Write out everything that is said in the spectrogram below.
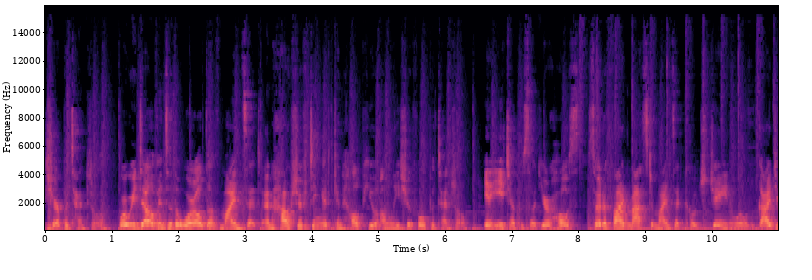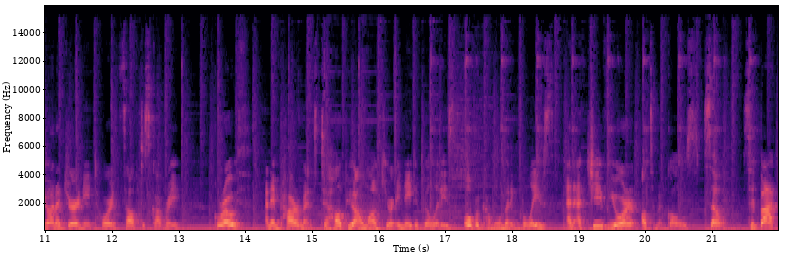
Share Potential, where we delve into the world of mindset and how shifting it can help you unleash your full potential. In each episode, your host, certified master mindset coach Jane, will guide you on a journey towards self discovery, growth, and empowerment to help you unlock your innate abilities, overcome limiting beliefs, and achieve your ultimate goals. So, sit back,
